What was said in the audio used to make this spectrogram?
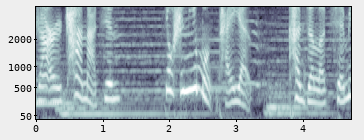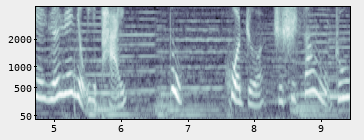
然而刹那间，要是你猛抬眼，看见了前面远远有一排，不，或者只是三五株、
